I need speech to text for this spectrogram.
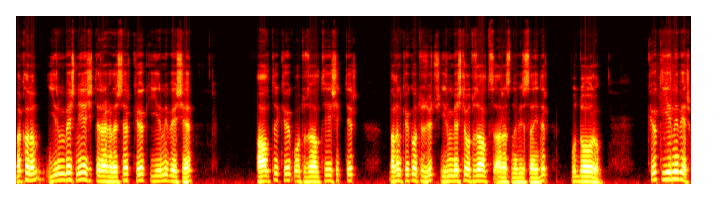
Bakalım 25 neye eşittir arkadaşlar? Kök 25'e 6 kök 36 eşittir. Bakın kök 33 25 ile 36 arasında bir sayıdır. Bu doğru. Kök 21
